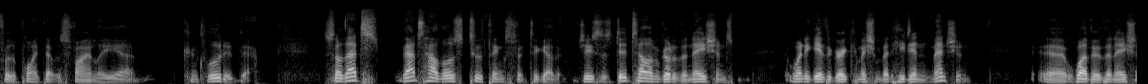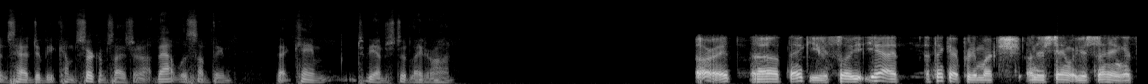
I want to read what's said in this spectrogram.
for the point that was finally uh, concluded there. So that's that's how those two things fit together. Jesus did tell him go to the nations when he gave the Great Commission, but he didn't mention uh, whether the nations had to become circumcised or not. That was something that came to be understood later on. All right, uh, thank you. So yeah, I think I pretty much understand what you're saying. It's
